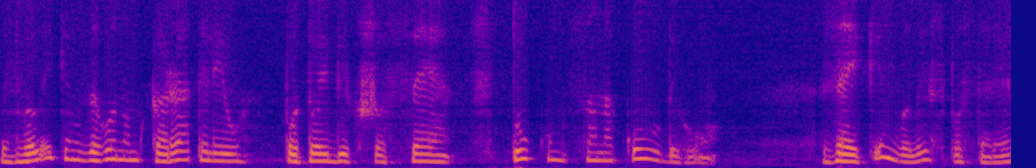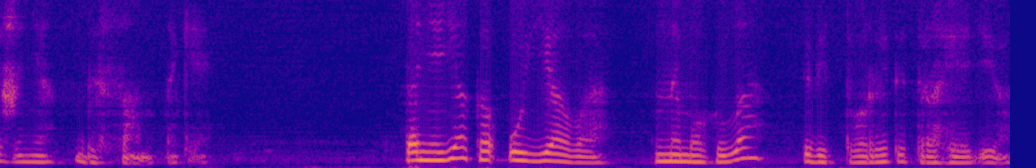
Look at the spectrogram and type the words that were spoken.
з великим загоном карателів по той бік шосе стукумса на Колдигу, за яким вели спостереження десантники. Та ніяка уява не могла відтворити трагедію.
